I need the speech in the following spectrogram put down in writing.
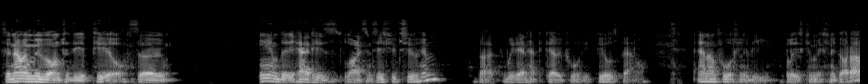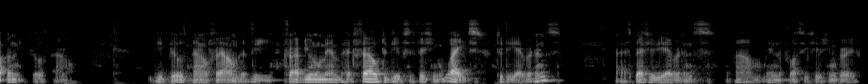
So now we move on to the appeal. So EMB had his license issued to him, but we then had to go before the appeals panel. And unfortunately, the police commissioner got up on the appeals panel. The appeals panel found that the tribunal member had failed to give sufficient weight to the evidence, especially the evidence um, in the prosecution brief.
